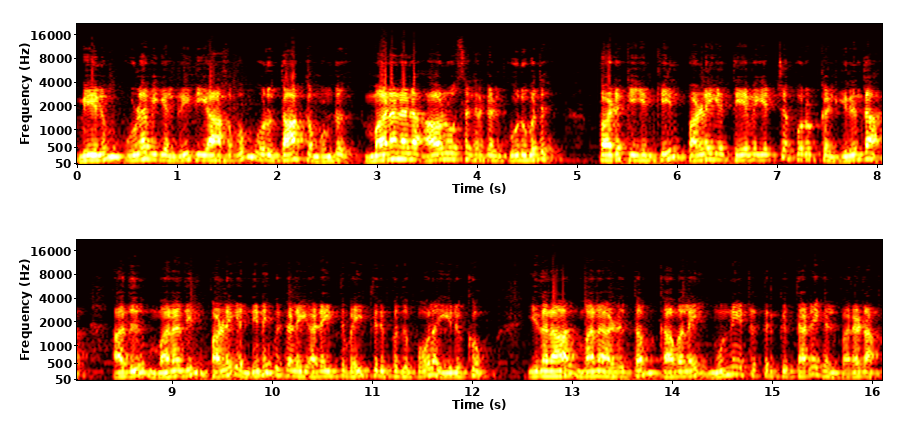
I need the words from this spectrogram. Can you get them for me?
மேலும் உளவியல் ரீதியாகவும் ஒரு தாக்கம் உண்டு. மனநல ஆலோசகர்கள் கூறுவது படுக்கையின் கீழ் பழைய தேவையற்ற பொருட்கள் இருந்தால் அது மனதில் பழைய நினைவுகளை அடைத்து வைத்திருப்பது போல இருக்கும். இதனால் மன அழுத்தம் கவலை முன்னேற்றத்திற்கு தடைகள் வரலாம்.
